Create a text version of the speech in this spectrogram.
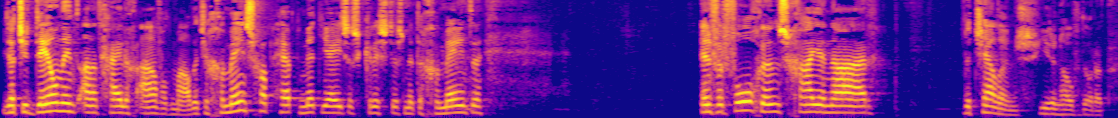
Dat je deelneemt aan het heilige avondmaal. Dat je gemeenschap hebt met Jezus Christus, met de gemeente. En vervolgens ga je naar de challenge hier in Hoofddorp.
